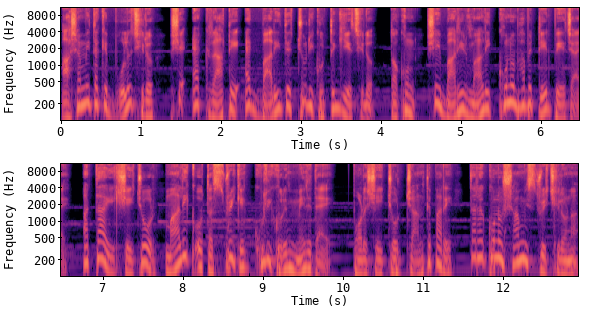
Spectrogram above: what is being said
আসামি তাকে বলেছিল সে এক রাতে এক বাড়িতে চুরি করতে গিয়েছিল। তখন সেই বাড়ির মালিক কোনোভাবে টের পেয়ে যায়। আর তাই সেই চোর মালিক ও তার স্ত্রীকে গুলি করে মেরে দেয়। পরে সেই চোর জানতে পারে তারা কোনো স্বামী স্ত্রী ছিল না,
